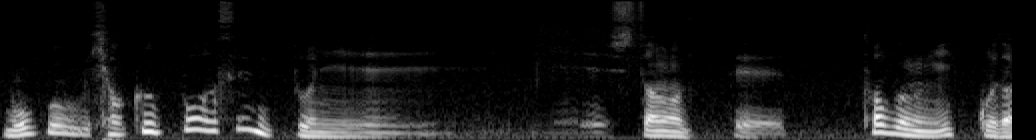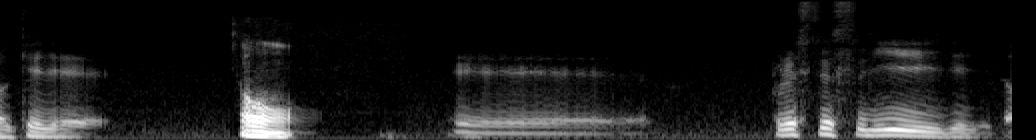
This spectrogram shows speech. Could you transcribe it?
僕100%にしたのって多分1個だけで、おー。えー、プレステ3で出た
